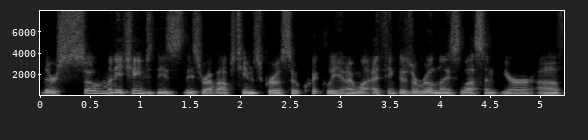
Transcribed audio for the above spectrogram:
there's so many changes. These these revops teams grow so quickly. And i want i think there's a real nice lesson here of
